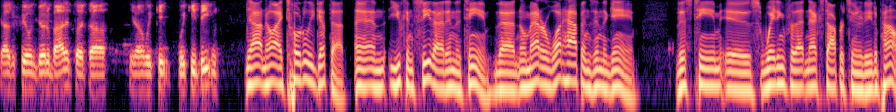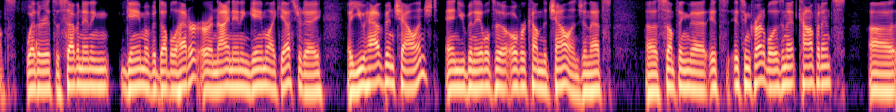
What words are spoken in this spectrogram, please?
guys are feeling good about it. But uh, you know, we keep we keep eating. Yeah, no, I totally get that. And you can see that in the team that no matter what happens in the game, this team is waiting for that next opportunity to pounce. Whether it's a seven inning game of a doubleheader or a nine inning game like yesterday, uh, you have been challenged and you've been able to overcome the challenge. And that's uh, something that it's, it's incredible, isn't it? Confidence. Uh,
